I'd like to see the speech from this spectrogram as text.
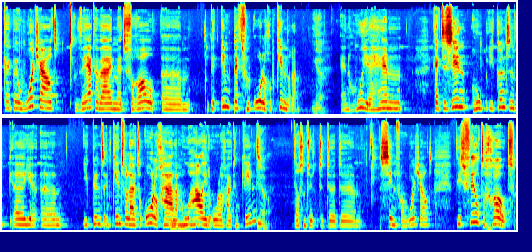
Kijk, bij Warchild werken wij met vooral ehm, de impact van oorlog op kinderen. Ja. En hoe je hen. Kijk, de zin, hoe, je, kunt een, eh, je, ehm, je kunt een kind wel uit de oorlog halen, maar hoe haal je de oorlog uit een kind? Ja. Dat is natuurlijk de, de, de zin van Warchild. Die is veel te groot.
